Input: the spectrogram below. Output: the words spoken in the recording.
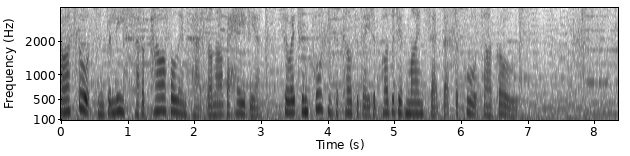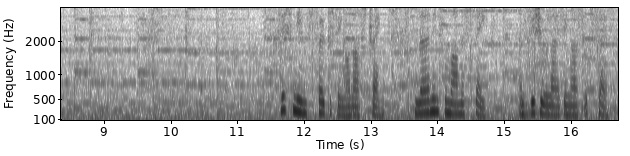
Our thoughts and beliefs have a powerful impact on our behavior, so it's important to cultivate a positive mindset that supports our goals. This means focusing on our strengths, learning from our mistakes, and visualizing our success.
